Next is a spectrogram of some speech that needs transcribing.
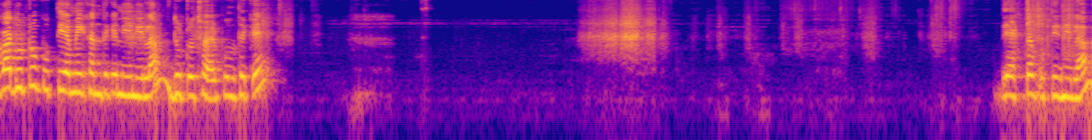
আবার দুটো পুঁতি আমি এখান থেকে নিয়ে নিলাম, দুটো ছয়ের ফুল থেকে। দিয়ে একটা পুঁতি নিলাম।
